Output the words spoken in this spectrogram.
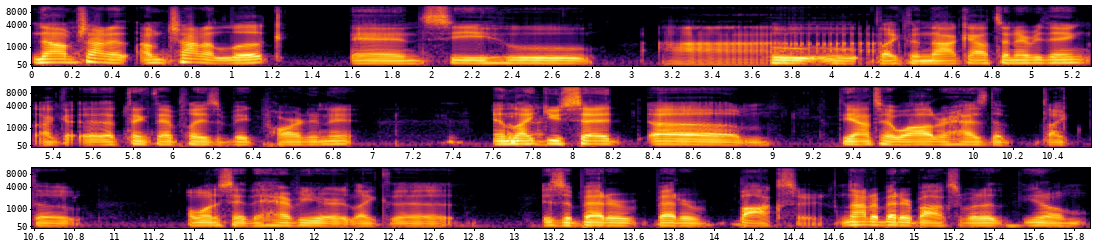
no, I'm trying to. I'm trying to look and see who Uh, who, who like the knockouts and everything. Like I think that plays a big part in it. And like you said, um, Deontay Wilder has the like the I want to say the heavier like the is a better better boxer. Not a better boxer, but you know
